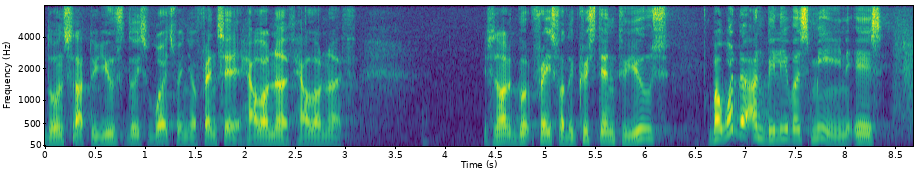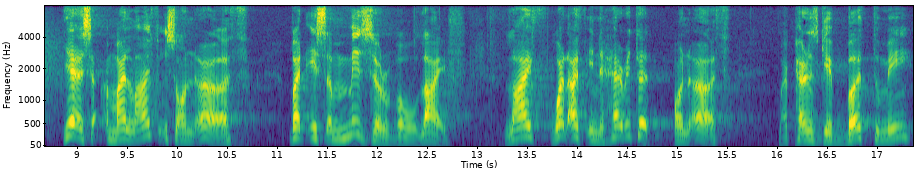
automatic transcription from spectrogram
don't start to use these words when your friends say it hell on earth, hell on earth. It's not a good phrase for the Christian to use but what the unbelievers mean is yes, my life is on earth, but it's a miserable life. Life, what I've inherited on earth, my parents gave birth to me,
